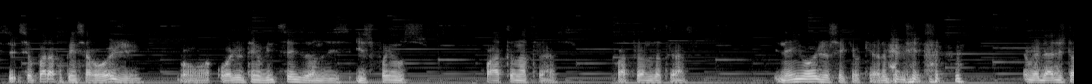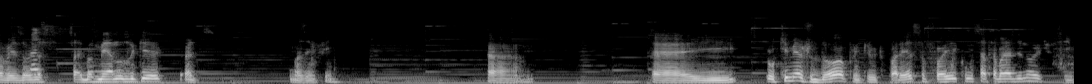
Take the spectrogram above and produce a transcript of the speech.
Se, se, eu parar pra pensar hoje, bom, hoje eu tenho 26 anos, isso foi uns 4 anos atrás. 4 anos atrás. E nem hoje eu sei o que eu quero na minha vida. Na verdade, talvez hoje Mas... eu saiba menos do que antes. Mas enfim. Ah, é, e o que me ajudou, por incrível que pareça, foi começar a trabalhar de noite, sim.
